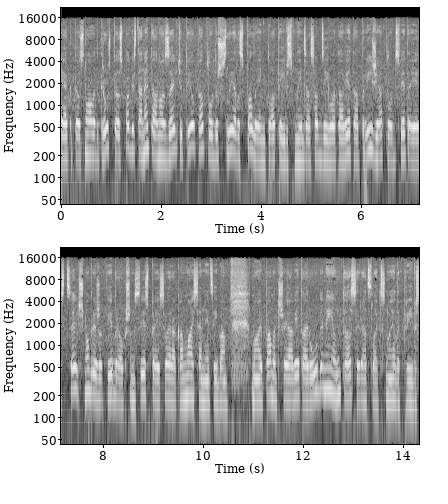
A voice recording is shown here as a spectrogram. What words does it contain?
Jēkabpils novada Krustpils pagastā netālu no Zeļķu tilta aplūdušas lielas palieņu platības. Līdzās apdzīvotā vietā prīži aplūdas vietējais ceļš, nogriežot piebraukšanas iespējas vairākām mājsaimniecībām. Māju pamats šajā vietā ir ūdenī un tās ir atslēgtas no elektrības.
